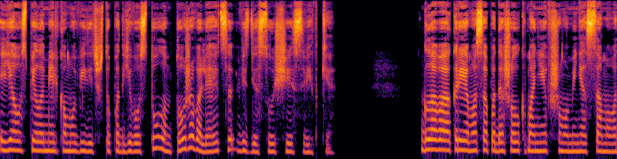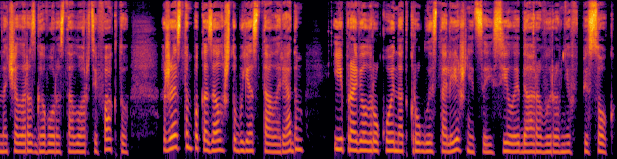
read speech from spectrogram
и я успела мельком увидеть, что под его стулом тоже валяются вездесущие свитки. Глава Кремоса подошел к маневшему меня с самого начала разговора столу-артефакту, жестом показал, чтобы я стала рядом, и провел рукой над круглой столешницей, силой дара выровняв песок.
